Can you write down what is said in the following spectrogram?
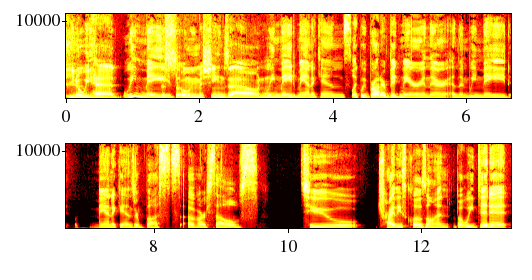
you know we had we the made sewing machines out. And, we made mannequins. Like we brought our big mirror in there and then we made mannequins or busts of ourselves to try these clothes on. But we did it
